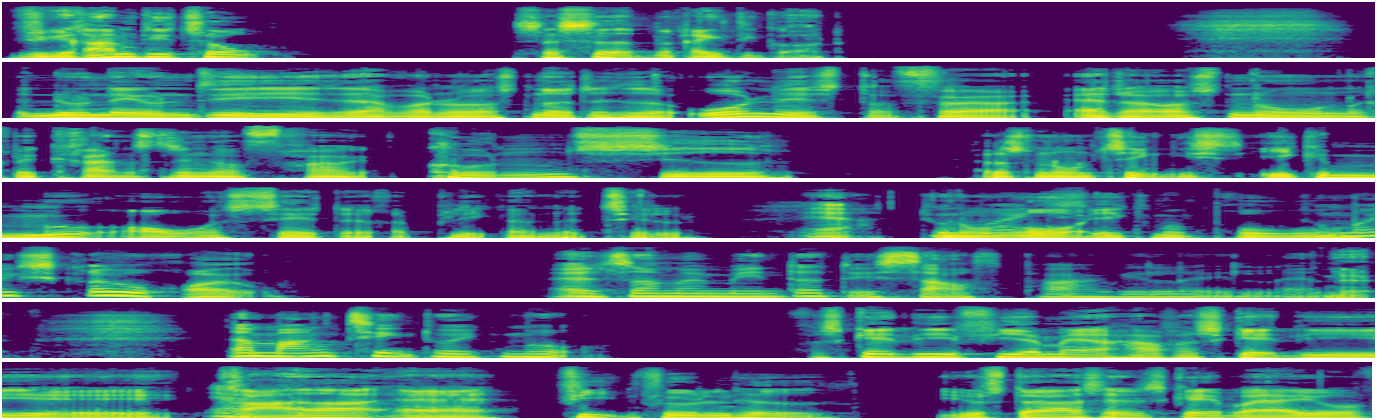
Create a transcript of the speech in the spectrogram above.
Hvis vi kan ramme de to, så sidder den rigtig godt. Nu nævnte I, der var nu også noget, der hedder ordlister før. Er der også nogle begrænsninger fra kundens side? Er der sådan nogle ting, I ikke må oversætte replikkerne til? Ja, du må nogle ikke- ord, I ikke må bruge? Du må ikke skrive røv. Altså med mindre det er South Park eller et eller andet. Ja. Der er mange ting, du ikke må. Forskellige firmaer har forskellige øh, Ja. grader af finfølgenhed. Jo større selskaber er, jo,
